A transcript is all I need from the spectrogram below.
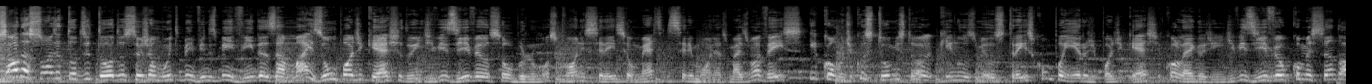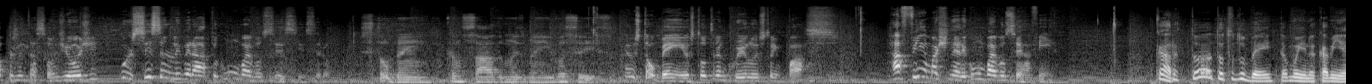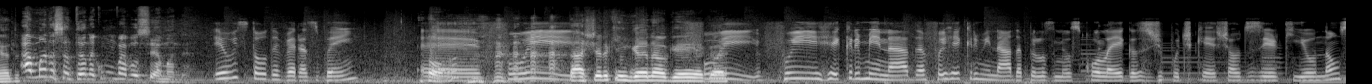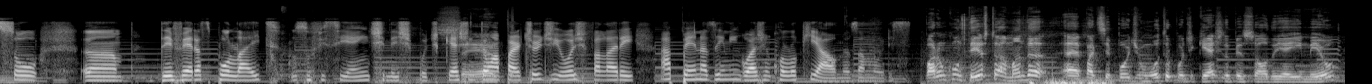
Saudações a todos e todas, sejam muito bem-vindos e bem-vindas a mais um podcast do Indivisível. Eu sou o Bruno Moscone, serei seu mestre de cerimônias mais uma vez. E como de costume, estou aqui nos meus três companheiros de podcast e colegas de Indivisível, começando a apresentação de hoje por Cícero Liberato. Como vai você, Cícero? Estou bem, cansado, mas bem, e vocês? Eu estou bem, eu estou tranquilo, eu estou em paz. Rafinha Martinelli, como vai você, Rafinha? Cara, tô, tô tudo bem, tamo indo, caminhando. Amanda Santana, como vai você, Amanda? Eu estou deveras bem. É, fui. Tá achando que engana alguém agora. Fui, fui recriminada, fui recriminada pelos meus colegas de podcast ao dizer que eu não sou ahn, deveras polite o suficiente neste podcast. Certo. Então, a partir de hoje, falarei apenas em linguagem coloquial, meus amores. Para um contexto, a Amanda eh, participou de um outro podcast do pessoal do E aí Meu.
